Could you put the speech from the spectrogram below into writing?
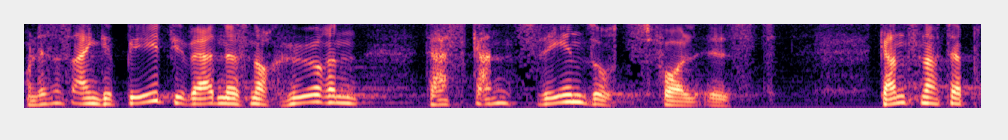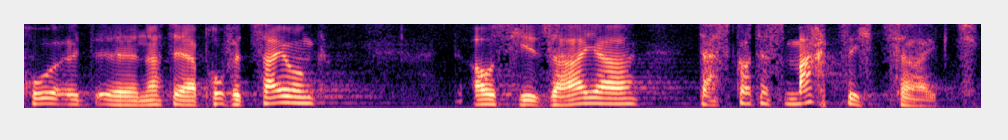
Und es ist ein Gebet, wir werden es noch hören, das ganz sehnsuchtsvoll ist. Ganz nach der, Pro, äh, nach der Prophezeiung aus Jesaja, dass Gottes Macht sich zeigt,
